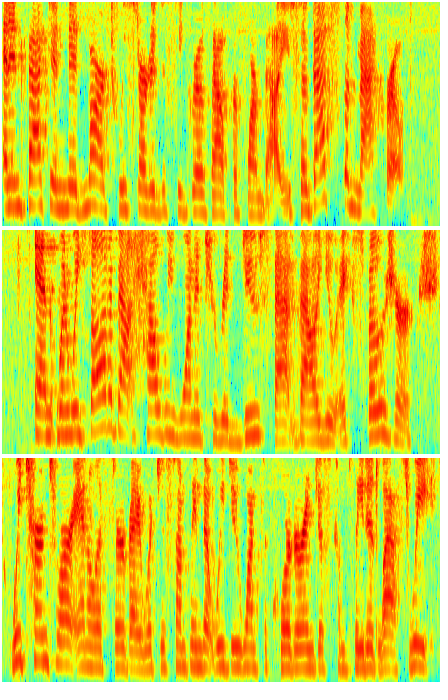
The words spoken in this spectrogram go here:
And in fact, in mid-March, we started to see growth outperform value. So that's the macro. And when we thought about how we wanted to reduce that value exposure, we turned to our analyst survey, which is something that we do once a quarter and just completed last week.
